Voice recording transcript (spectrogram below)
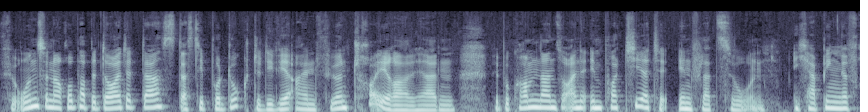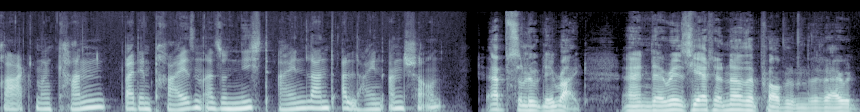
Für uns in Europa bedeutet das, dass die Produkte, die wir einführen, teurer werden. Wir bekommen dann so eine importierte Inflation. Ich habe ihn gefragt, man kann bei den Preisen also nicht ein Land allein anschauen? Absolutely right. And there is yet another problem that I would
